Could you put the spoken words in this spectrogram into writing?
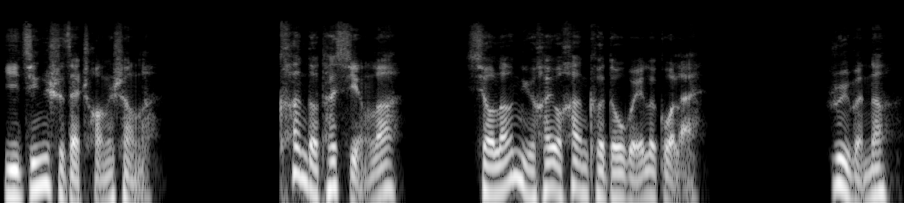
已经是在床上了，看到他醒了，小狼女还有汉克都围了过来。瑞文呢？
